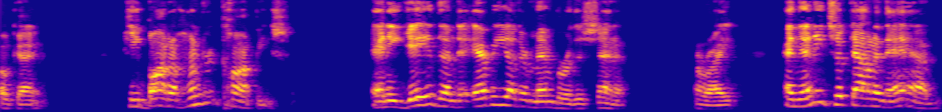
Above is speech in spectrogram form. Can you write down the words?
Okay. He bought a hundred copies and he gave them to every other member of the Senate. All right. And then he took out an ad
